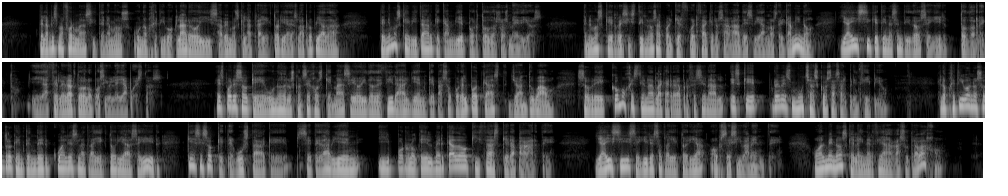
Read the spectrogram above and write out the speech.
De la misma forma, si tenemos un objetivo claro y sabemos que la trayectoria es la apropiada, tenemos que evitar que cambie por todos los medios tenemos que resistirnos a cualquier fuerza que nos haga desviarnos del camino, y ahí sí que tiene sentido seguir todo recto y acelerar todo lo posible ya puestos. Es por eso que uno de los consejos que más he oído decir a alguien que pasó por el podcast, Joan Tubao, sobre cómo gestionar la carrera profesional es que pruebes muchas cosas al principio. El objetivo no es otro que entender cuál es la trayectoria a seguir, qué es eso que te gusta, que se te da bien y por lo que el mercado quizás quiera pagarte y ahí sí seguir esa trayectoria obsesivamente, o al menos que la inercia haga su trabajo.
